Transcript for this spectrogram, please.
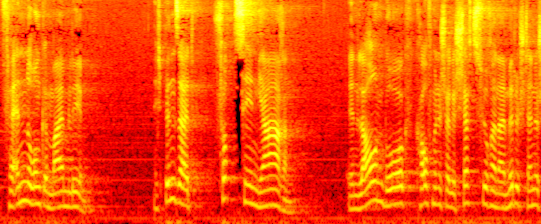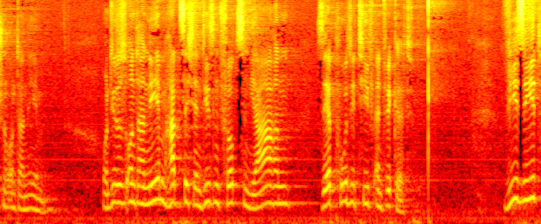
Veränderung in meinem Leben. Ich bin seit 14 Jahren in Lauenburg kaufmännischer Geschäftsführer in einem mittelständischen Unternehmen. Und dieses Unternehmen hat sich in diesen 14 Jahren sehr positiv entwickelt. Wie sieht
